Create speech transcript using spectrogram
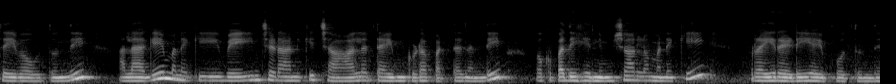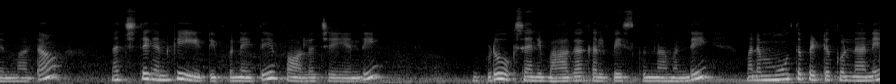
సేవ్ అవుతుంది. అలాగే మనకి వేయించడానికి చాలా టైం కూడా పట్టదండి. ఒక పదిహేను నిమిషాల్లో మనకి ఫ్రై రెడీ అయిపోతుంది అనమాట నచ్చితే కనుక ఈ టిప్ని అయితే ఫాలో చేయండి. ఇప్పుడు ఒకసారి బాగా కలిపేసుకుందామండి. మనం మూత పెట్టకుండానే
